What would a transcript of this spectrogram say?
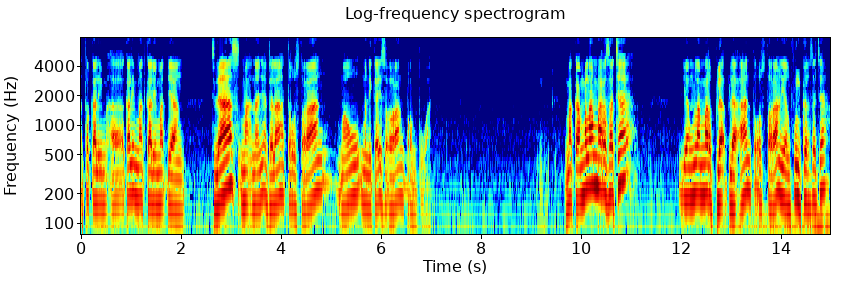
atau eh, kalimat-kalimat yang jelas maknanya adalah terus terang mau menikahi seorang perempuan. Maka melamar saja yang melamar belak-belakan terus terang yang vulgar saja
